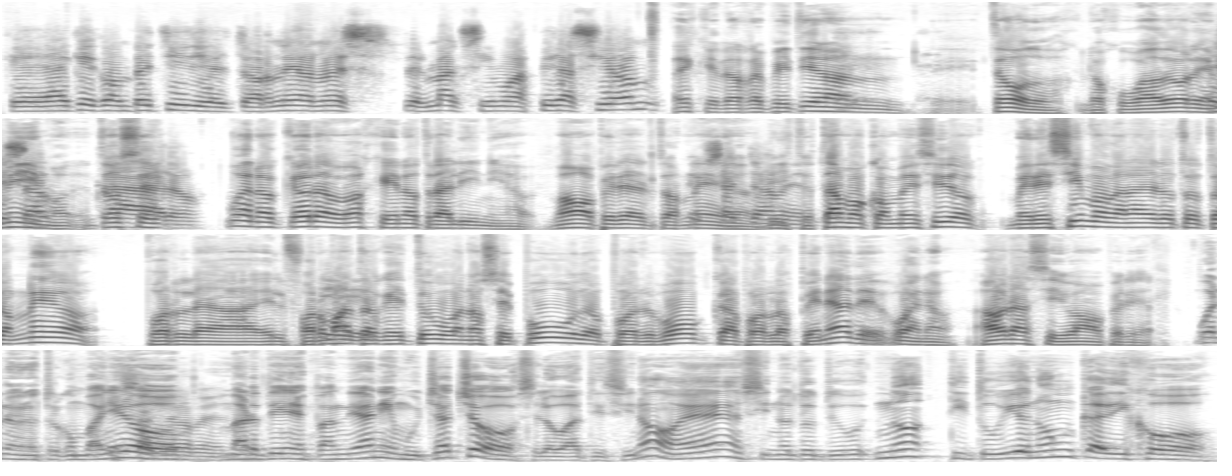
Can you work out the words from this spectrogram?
que hay que competir y el torneo no es el máximo aspiración. Es que lo repitieron eh, todos, los jugadores mismos. Entonces, bueno, que ahora baje en otra línea. Vamos a pelear el torneo. Listo. Estamos convencidos, merecimos ganar el otro torneo. Por la, el formato que tuvo no se pudo, por Boca, por los penales. Bueno, ahora sí, vamos a pelear. Bueno, nuestro compañero Martínez Pandiani, muchacho, se lo vaticinó, ¿eh? Si no, no titubió nunca, dijo,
